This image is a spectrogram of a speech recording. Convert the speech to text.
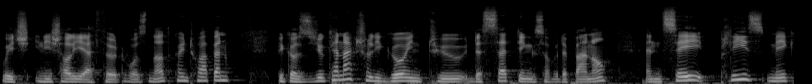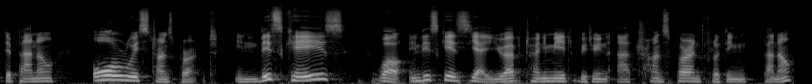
which initially I thought was not going to happen because you can actually go into the settings of the panel and say, please make the panel always transparent. In this case, well, in this case, yeah, you have to animate between a transparent floating panel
